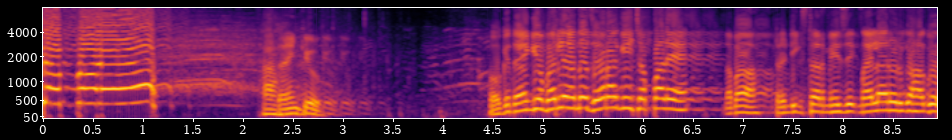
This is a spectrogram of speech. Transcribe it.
ಚಪ್ಪಾಳೆ ಹಾ. Thank you okay thank you ಬರ್ಲಿ ಒಂದು ಜೋರಾಗಿ ಚಪ್ಪಾಳೆ. ನಮ್ಮ ಟ್ರೆಂಡಿಂಗ್ ಸ್ಟಾರ್ ಮ್ಯೂಸಿಕ್ ಮೈಲಾರವ್ರಿಗೂ ಹಾಗೂ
